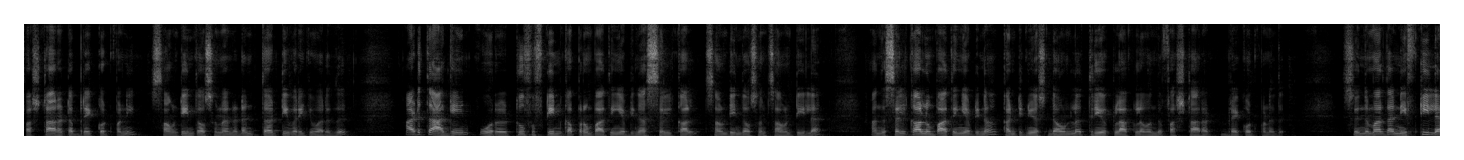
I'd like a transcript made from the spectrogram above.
ஃபஸ்ட் டாரட்டை பிரேக் அவுட் பண்ணி seventeen thousand hundred and thirty வரைக்கும் வருது. அடுத்து அகெயின் ஒரு டூ ஃபிஃப்டீனுக்கு அப்புறம் பார்த்தீங்க அப்படின்னா செல் கால் செவன்டீன் தௌசண்ட் செவன்ட்டியில் அந்த செல் காலும் பார்த்தீங்க அப்படின்னா கண்டினியூஸ் டவுனில் த்ரீ ஓ கிளாக்கில் வந்து ஃபஸ்ட் டாரட் பிரேக் அவுட் பண்ணுது. ஸோ இந்த மாதிரி தான் நிஃப்டியில்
